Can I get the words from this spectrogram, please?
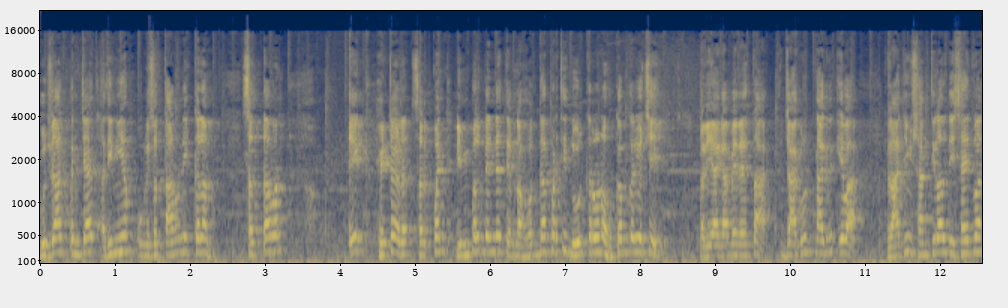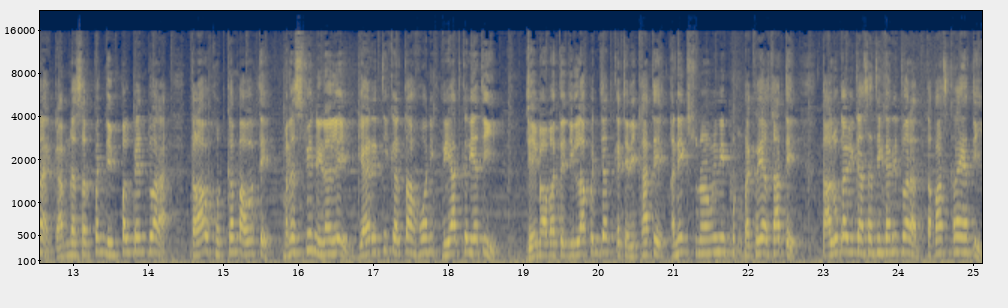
ગુજરાત પંચાયત અધિનિયમ ઓગણીસો ત્રાણુંની કલમ સત્તાવન એક હેઠળ સરપંચ ડિમ્પલબેનને તેમના હોદ્દા પરથી દૂર કરવાનો હુકમ કર્યો છે. પરિયા ગામે રહેતા જાગૃત નાગરિક એવા રાજીવ શાંતિલાલ દેસાઈ દ્વારા ગામના સરપંચ ડિમ્પલબેન દ્વારા તળાવ ખોદકામ બાબતે મનસ્વી નિર્ણય લઈ ગેરરીતિ કરતા હોવાની ફરિયાદ કરી હતી. જે બાબતે જિલ્લા પંચાયત કચેરી ખાતે અનેક સુનાવણીની પ્રક્રિયા સાથે તાલુકા વિકાસ અધિકારી દ્વારા તપાસ કરાઈ હતી.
